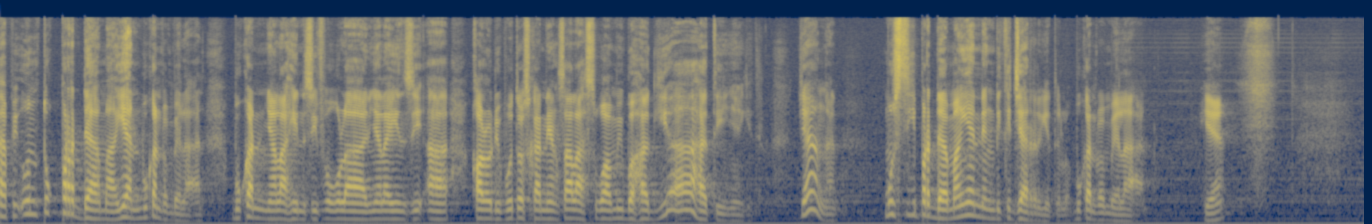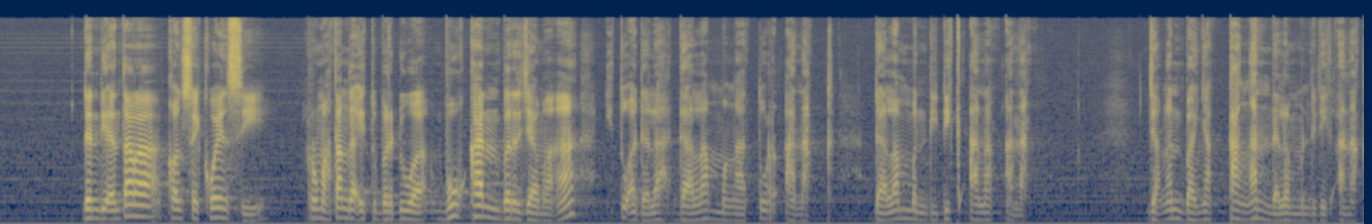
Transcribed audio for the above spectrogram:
tapi untuk perdamaian bukan pembelaan bukan nyalahin si fulan nyalahin si A kalau diputuskan yang salah suami bahagia hatinya gitu jangan mesti perdamaian yang dikejar gitu loh bukan pembelaan ya dan di antara konsekuensi rumah tangga itu berdua bukan berjamaah itu adalah dalam mengatur anak dalam mendidik anak-anak. Jangan banyak tangan dalam mendidik anak.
